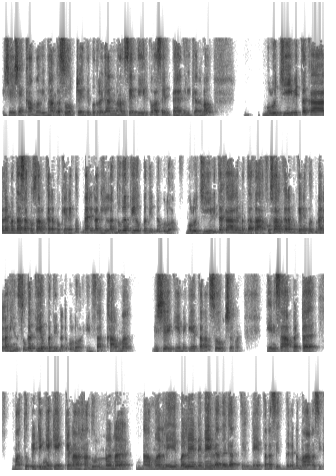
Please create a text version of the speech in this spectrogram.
විශේෂයෙන් කම්ම විභංග සූත්‍රයේදී බුදුරජාණන් වහන්සේ දීර්ඝ වශයෙන් පැහැදිලි කරනවා මුළු ජීවිත කාලෙම දස කුසල් කරපු කෙනෙකුත් මැරිලා ගිහිල්ලා දුගතිය උපදින්න පුළුවන්. මුළු ජීවිත කාලෙම දස අකුසල් කරපු කෙනෙකුත් මැරිලා ගිහින් සුගතිය උපදින්නට පුළුවන්. ඒ නිසා කර්ම විෂය කියන එක ඒ තරම් සූක්ෂමයි. ඒ නිසා අපට මතු පිටින් එක එක්කෙනා හඳුන්වන නම ලේබලේ නෙමෙයි වැදගත් වෙන්නේ. එතන සිද්ධ වෙන මානසික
